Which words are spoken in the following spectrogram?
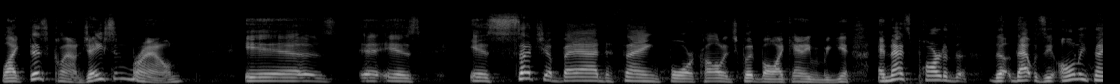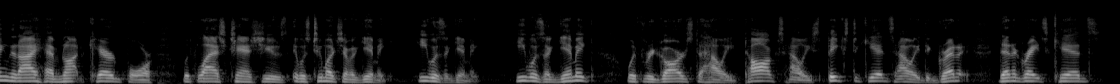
like this clown, Jason Brown, is is is such a bad thing for college football. I can't even begin. And that's part of the, the that was the only thing that I have not cared for with Last Chance U's. It was too much of a gimmick. He was a gimmick. He was a gimmick with regards to how he talks, how he speaks to kids, how he denigrates kids.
